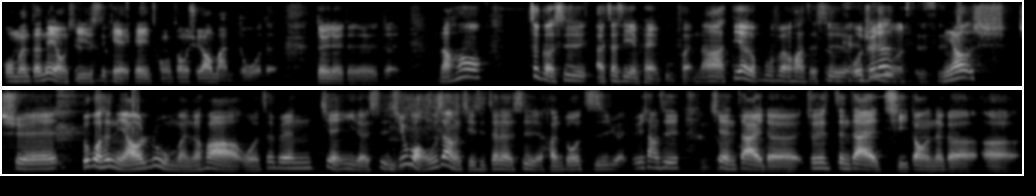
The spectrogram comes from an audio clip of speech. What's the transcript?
我们的内容其实是可以可以从中学到蛮多的，对对对对对。然后这个是呃这是业配的部分，那第二个部分的话，只是我觉得你要学，如果是你要入门的话，我这边建议的是，其实网络上其实真的是很多资源，就像是现在的就是正在启动的那个呃。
